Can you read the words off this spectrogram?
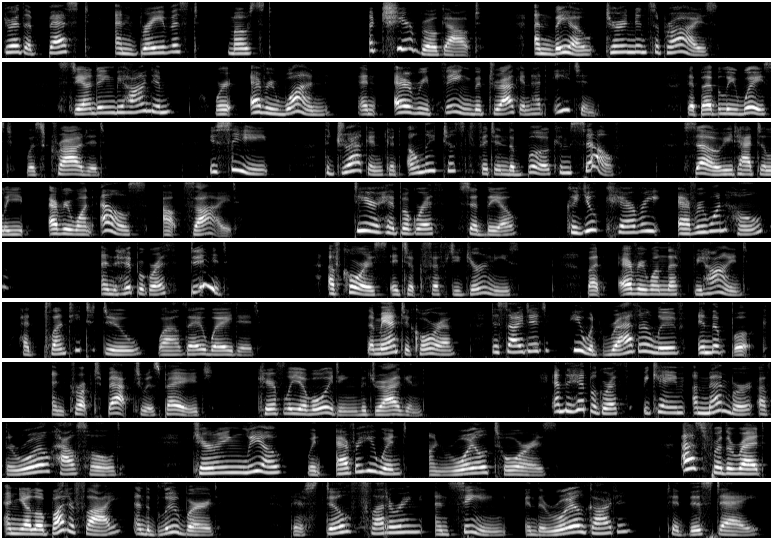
you're the best and bravest, most. A cheer broke out, and Leo turned in surprise. Standing behind him were everyone and everything the dragon had eaten. The pebbly waste was crowded. You see, the dragon could only just fit in the book himself, so he'd had to leave everyone else outside. Dear Hippogriff, said Leo, could you carry everyone home? And the Hippogriff did. Of course, it took fifty journeys, but everyone left behind had plenty to do while they waited. The Manticora decided he would rather live in the book and crept back to his page, carefully avoiding the dragon. And the Hippogriff became a member of the royal household carrying Leo whenever he went on royal tours. As for the red and yellow butterfly and the bluebird, they're still fluttering and singing in the royal garden to this day.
